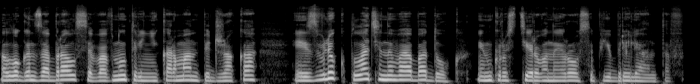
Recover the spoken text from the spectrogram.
Логан забрался во внутренний карман пиджака и извлек платиновый ободок, инкрустированный россыпью бриллиантов.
